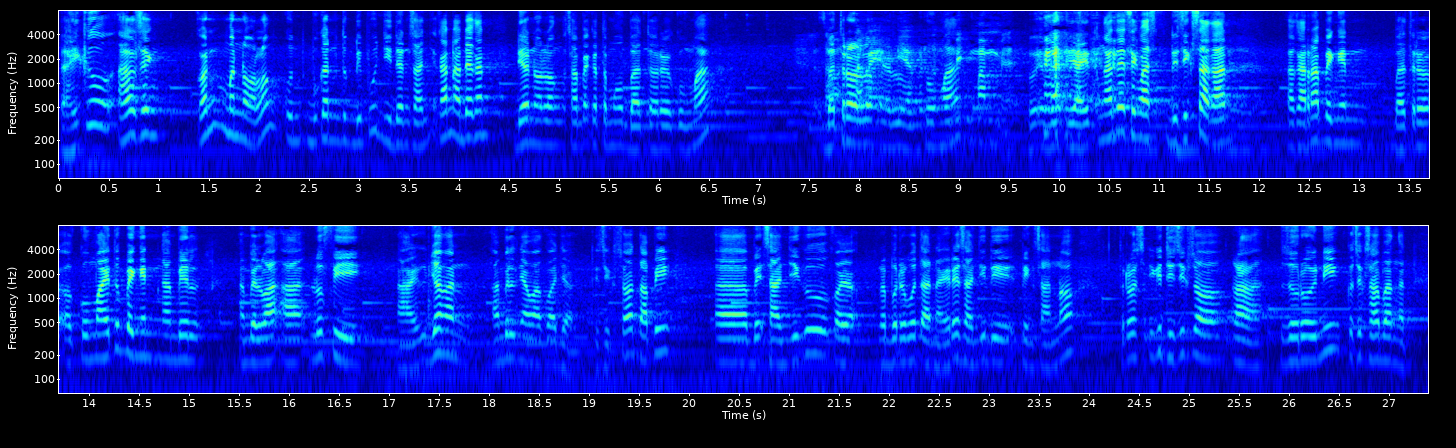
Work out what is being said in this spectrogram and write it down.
Nah itu hal yang kan menolong bukan untuk dipuji dan kan ada kan dia nolong sampai ketemu Batoro Kuma Batoro Kuma ya. Itu nggak sing pas disiksa kan? Nah, karena pengen Batro Kuma itu pengen ngambil ngambil wa- uh, Luffy. Nah jangan ambil nyawaku aja. Disiksa tapi uh, Bek Sanji ku kayak rebut-rebutan. Akhirnya Sanji di pingsano terus itu disiksa. Nah Zoro ini kesiksa banget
